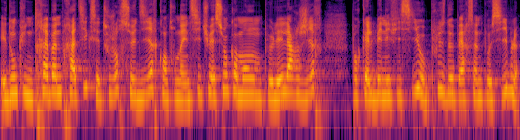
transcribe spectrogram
Et donc une très bonne pratique, c'est toujours se dire quand on a une situation, comment on peut l'élargir pour qu'elle bénéficie au plus de personnes possible.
